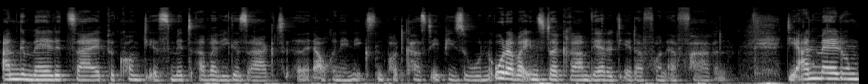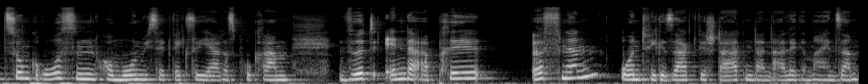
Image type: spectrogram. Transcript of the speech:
angemeldet seid, bekommt ihr es mit. Aber wie gesagt, äh, auch in den nächsten Podcast-Episoden oder bei Instagram werdet ihr davon erfahren. Die Anmeldung zum großen Hormon Reset Wechseljahresprogramm wird Ende April öffnen und wie gesagt, wir starten dann alle gemeinsam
